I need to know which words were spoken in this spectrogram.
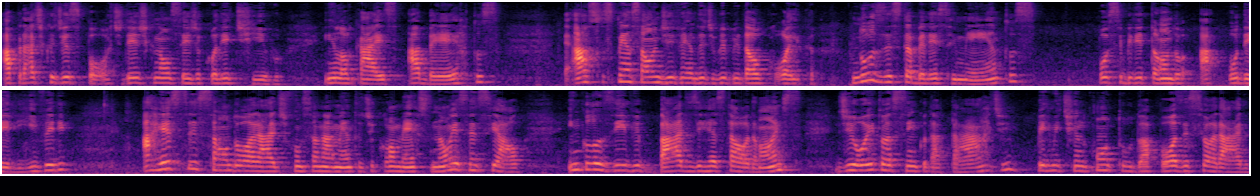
a prática de esporte, desde que não seja coletivo, em locais abertos, a suspensão de venda de bebida alcoólica nos estabelecimentos, possibilitando a, o delivery, a restrição do horário de funcionamento de comércio não essencial, inclusive bares e restaurantes, de 8 às 5 da tarde, permitindo, contudo, após esse horário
